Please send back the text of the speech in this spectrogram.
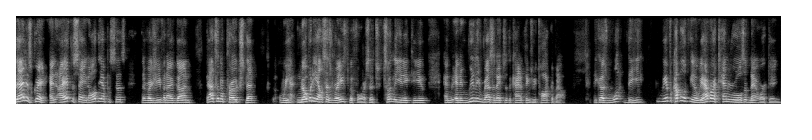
that is great. And I have to say, in all the episodes that Rajiv and I have done, that's an approach that we nobody else has raised before. So it's certainly unique to you, and and it really resonates with the kind of things we talk about. Because what the we have a couple of you know we have our ten rules of networking,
